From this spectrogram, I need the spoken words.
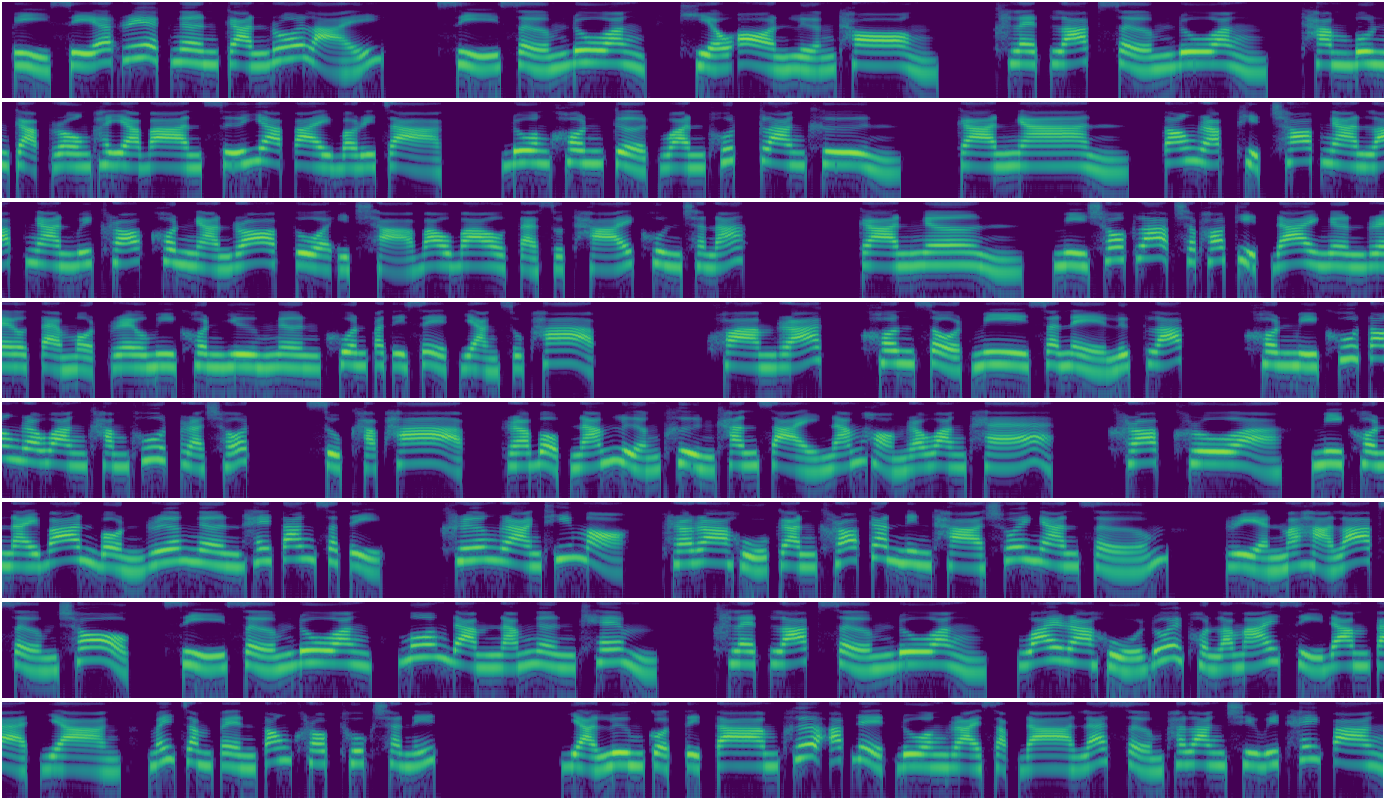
ปีเสียเรียกเงินการรั่วไหล สีเสริมดวง เขียวอ่อนเหลืองทอง เคล็ดลับเสริมดวง ทำบุญกับโรงพยาบาลซื้อยาไปบริจาค ดวงคนเกิดวันพุธกลางคืน การงาน ต้องรับผิดชอบงานรับงานวิเคราะห์คนงานรอบตัวอิจฉาเบาๆ แต่สุดท้ายคุณชนะ การเงิน มีโชคลาภเฉพาะกิจได้เงินเร็วแต่หมดเร็วมีคนยืมเงินควรปฏิเสธอย่างสุภาพ ความรัก คนโสดมีเสน่ห์ลึกลับ คนมีคู่ต้องระวังคำพูดประชด สุขภาพ ระบบน้ำเหลืองผื่นคันใส่น้ำหอมระวังแพ้ ครอบครัว มีคนในบ้านบ่นเรื่องเงินให้ตั้งสติ เครื่องรางที่เหมาะ พระราหูกันเคราะห์กันนินทาช่วยงานเสริม เหรียญมหาลาภเสริมโชค สีเสริมดวง ม่วงดำน้ำเงินเข้ม เคล็ดลับเสริมดวง ไหว้ราหูด้วยผลไม้สีดำ 8 อย่าง ไม่จำเป็นต้องครบทุกชนิด อย่าลืมกดติดตามเพื่ออัปเดตดวงรายสัปดาห์และเสริมพลังชีวิตให้ปัง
